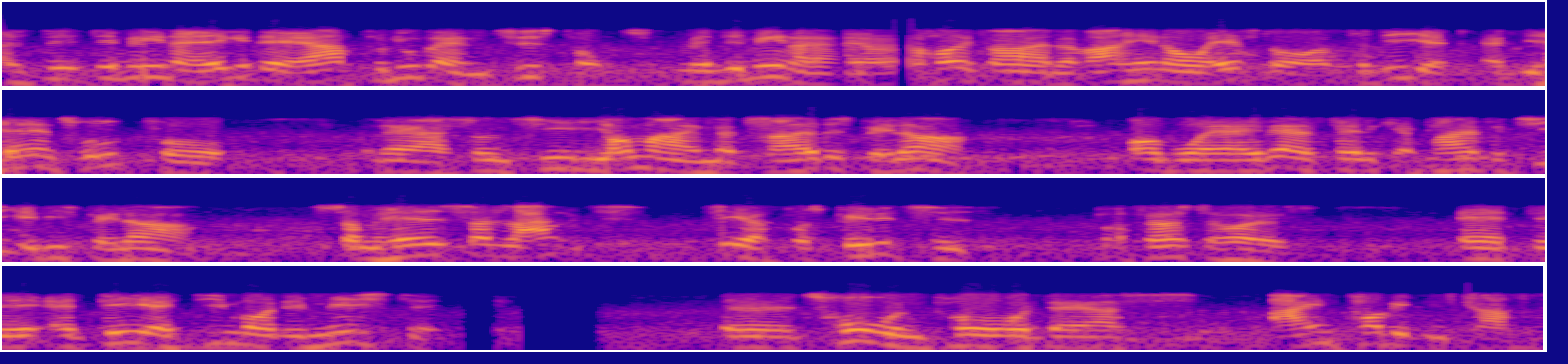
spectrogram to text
altså det, det mener jeg ikke, det er på nuværende tidspunkt. Men det mener jeg i høj grad, at der var hen over efteråret, fordi at, at vi havde en trup på, lad os sådan sige, i omegn med 30 spillere, og hvor jeg i hvert fald kan pege på 10 af de spillere, som havde så langt til at få spilletid på første hold, at, øh, at det, at de måtte miste øh, troen på deres egen påvirkningskraft,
